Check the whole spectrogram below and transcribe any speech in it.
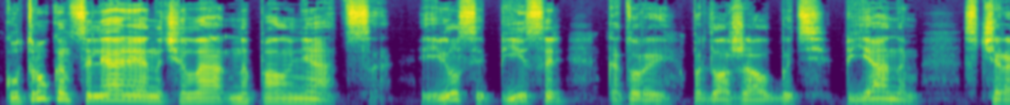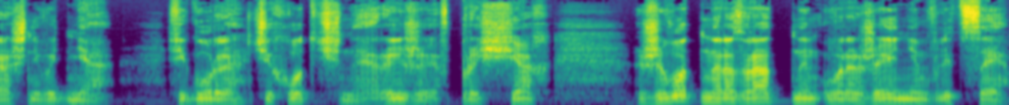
К утру канцелярия начала наполняться. Явился писарь, который продолжал быть пьяным с вчерашнего дня. Фигура чехоточная, рыжая, в прыщах, животно-развратным выражением в лице.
